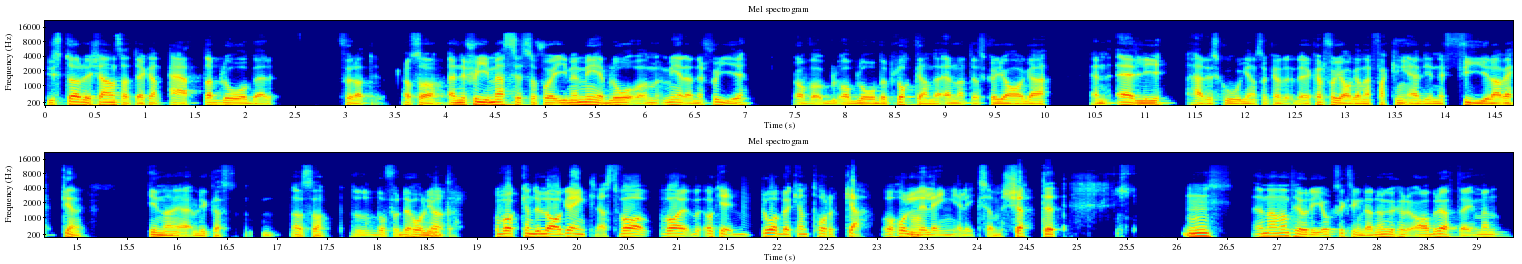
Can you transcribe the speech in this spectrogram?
Det är större chans att jag kan äta blåbär för att alltså, energimässigt så får jag i mig mer, blå, mer energi av, av blåbärplockande än att jag ska jaga en älg här i skogen. Så kan, jag kan få jaga den fucking älgen i fyra veckor innan jag lyckas. Alltså, då, då, det håller ju Ja. inte. Och vad kan du lagra enklast? Vad, vad, okej, blåbär kan torka och håller Mm. länge liksom. Köttet, mm, en annan teori också kring det. Nu kanske du avbröt dig, men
